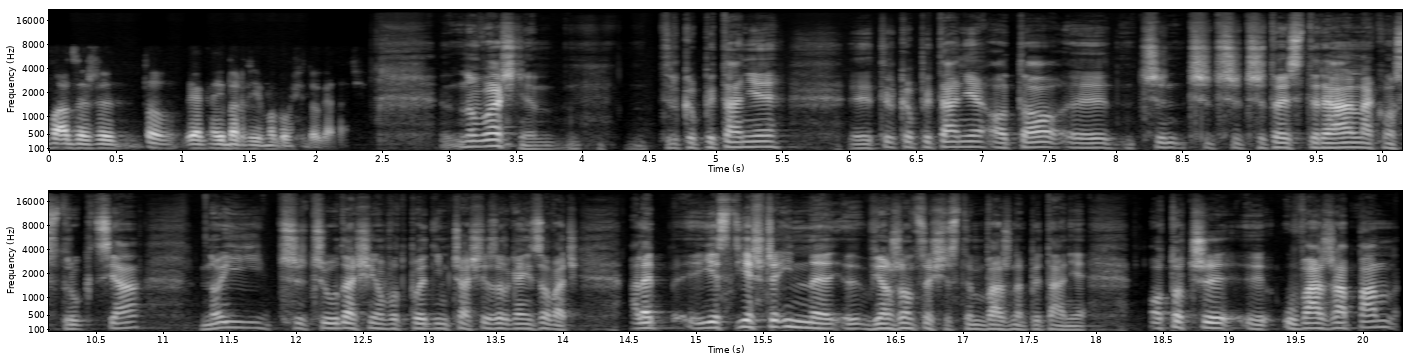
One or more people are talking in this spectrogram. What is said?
uwadze, że to jak najbardziej mogą się dogadać. No właśnie. Tylko pytanie, Y, Tylko pytanie o to, y, czy, czy, czy, czy to jest realna konstrukcja, no i czy, czy uda się ją w odpowiednim czasie zorganizować. Ale jest jeszcze inne wiążące się z tym ważne pytanie. O to, czy uważa pan,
